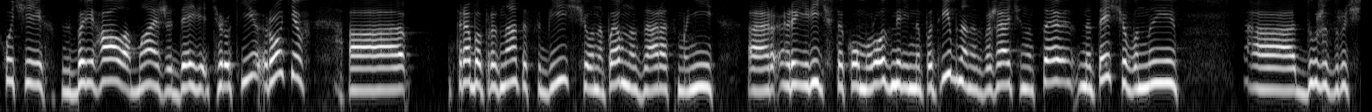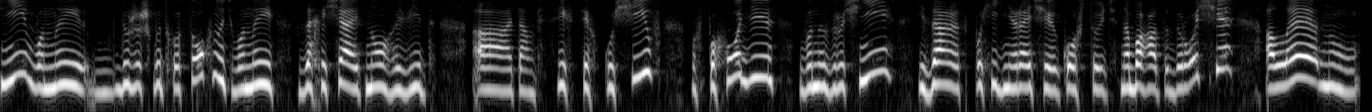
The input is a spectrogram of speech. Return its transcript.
хоч я їх зберігала майже 9 роки, років, а, треба признати собі, що напевно зараз мені річ в такому розмірі не потрібна, незважаючи на це, на те, що вони. Дуже зручні, вони дуже швидко сохнуть, вони захищають ноги від там всіх цих кущів в поході. Вони зручні, і зараз похідні речі коштують набагато дорожче, але ну,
